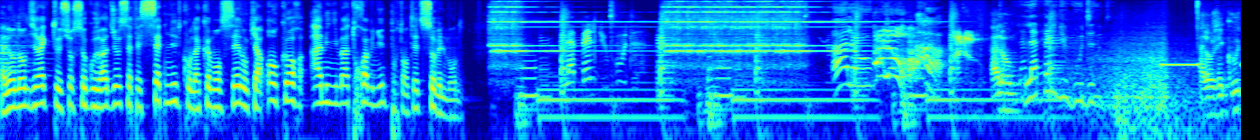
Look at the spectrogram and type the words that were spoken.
Allez, on est en direct sur So Good Radio, ça fait 7 minutes qu'on a commencé, donc il y a encore à minima 3 minutes pour tenter de sauver le monde. L'appel du good. Allô? Allô? Ah Allô L'appel du good. Allô, j'écoute.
